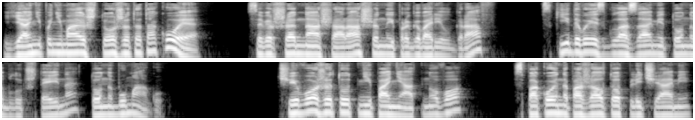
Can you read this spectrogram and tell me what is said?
Я не понимаю, что же это такое, совершенно ошарашенный проговорил граф, скидываясь глазами то на Блудштейна, то на бумагу. Чего же тут непонятного? Спокойно пожал тот плечами.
